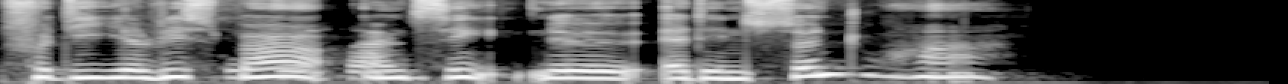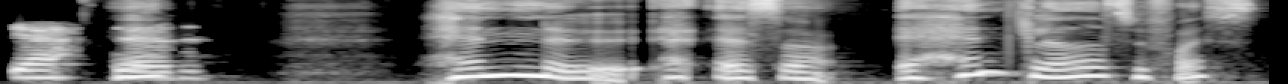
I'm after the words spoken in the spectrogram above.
Fordi jeg vil lige spørge om ting. Øh, er det en søn, du har? ja, det Ja. er det. Han, øh, altså, er han glad og tilfreds?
